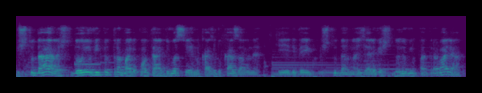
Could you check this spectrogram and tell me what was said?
estudar, ela estudou e eu vim para o trabalho, ao contrário de você, no caso do casal, né? Que ele veio estudando, a Gisele veio estudando, eu vim para trabalhar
